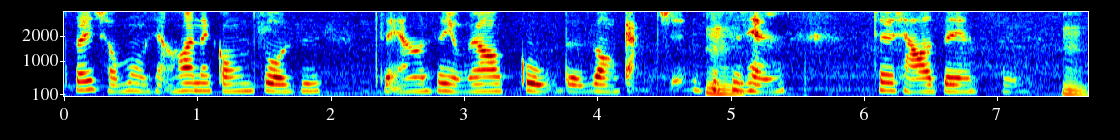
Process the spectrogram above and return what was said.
追求梦想的话，那工作是怎样？是有没有要顾的这种感觉？我嗯之前就是想要这件事，嗯，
